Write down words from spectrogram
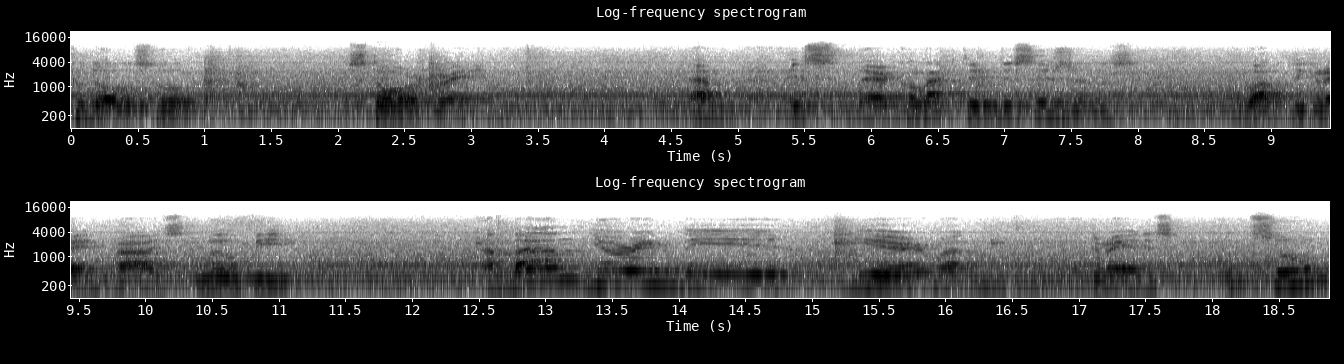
could also store grain. And it's their collective decisions what the grain price will be. And then during the year when grain is consumed,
